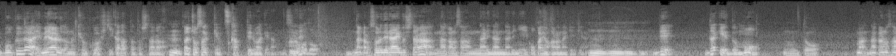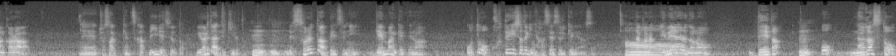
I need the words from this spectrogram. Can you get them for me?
僕がエメラルドの曲を弾き語ったとしたら、うん。それは著作権を使ってるわけなんですよね。なるほどだからそれでライブしたら中野さんなりなんなりにお金を払わなきゃいけない、うんうんうんでだけどもうんと、まあ、中野さんから、えー著作権使っていいですよと言われたらできると。うんうんうん。でそれとは別に原版権っていうのは音を固定した時に発生する権利なんですよ。だからエメラルドのデータうん。を流すと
